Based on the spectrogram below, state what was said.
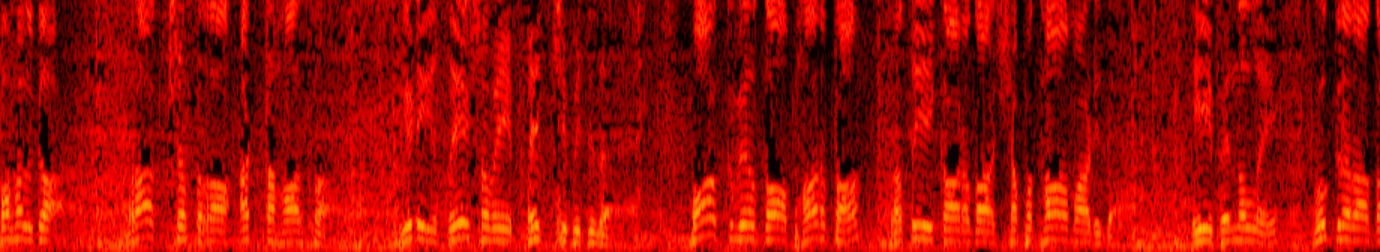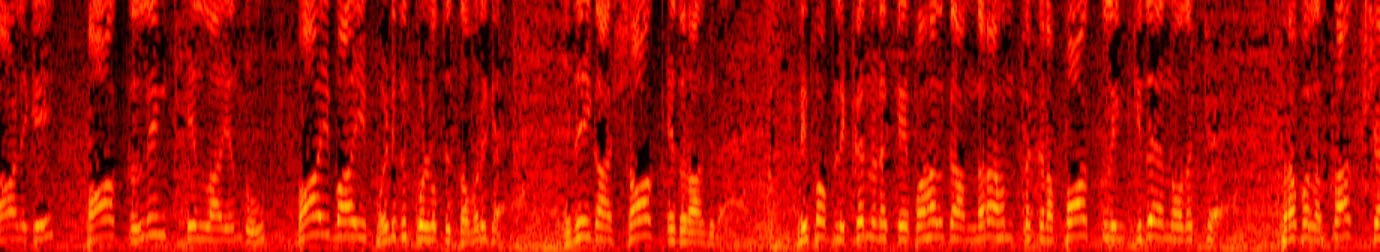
ಪಹಲ್ಗಾ ರಾಕ್ಷಸರ ಅಟ್ಟಹಾಸ. ಇಡೀ ದೇಶವೇ ಬೆಚ್ಚಿ ಬಿದ್ದಿದೆ. ಪಾಕ್ ವಿರುದ್ಧ ಭಾರತ ಪ್ರತೀಕಾರದ ಶಪಥ ಮಾಡಿದೆ. ಈ ಬೆನ್ನಲ್ಲೇ ಉಗ್ರರ ದಾಳಿಗೆ ಪಾಕ್ ಲಿಂಕ್ ಇಲ್ಲ ಎಂದು ಬಾಯಿ ಬಾಯಿ ಬಡಿದುಕೊಳ್ಳುತ್ತಿದ್ದವರಿಗೆ ಇದೀಗ ಶಾಕ್ ಎದುರಾಗಿದೆ. ರಿಪಬ್ಲಿಕ್ ಕನ್ನಡಕ್ಕೆ ಪಹಲ್ಗಾಮ್ ನರಹಂಸಕರ ಪಾಕ್ ಲಿಂಕ್ ಇದೆ ಅನ್ನೋದಕ್ಕೆ ಪ್ರಬಲ ಸಾಕ್ಷ್ಯ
